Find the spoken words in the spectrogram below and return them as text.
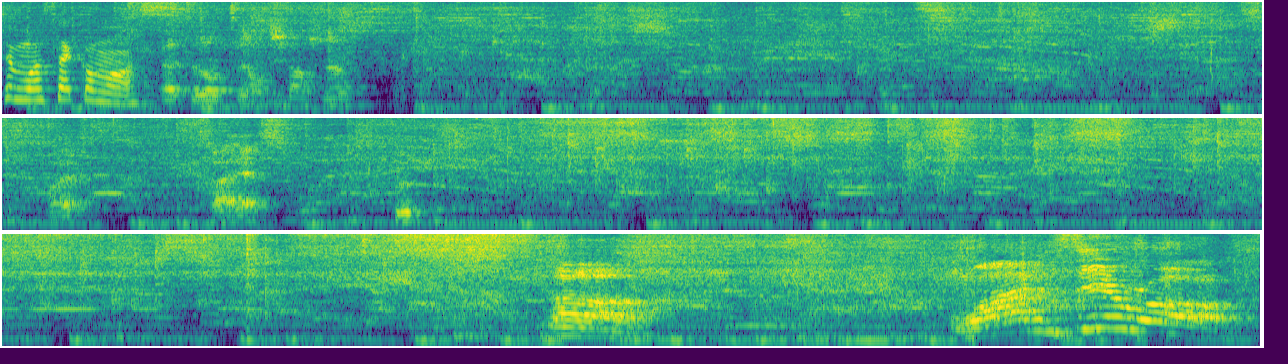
C'est bon, ça commence. Attends, t'es en charge là Ouais. Ouais. Ah. One zero.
